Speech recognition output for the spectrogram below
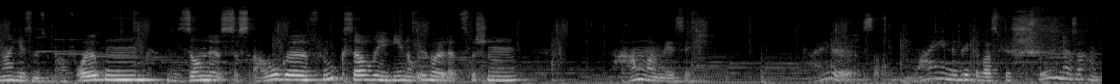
Na, hier sind so ein paar Wolken, die Sonne ist das Auge, Flugsaurier hier noch überall dazwischen. Hammermäßig. Geil, so, meine Güte, was für schöne Sachen.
